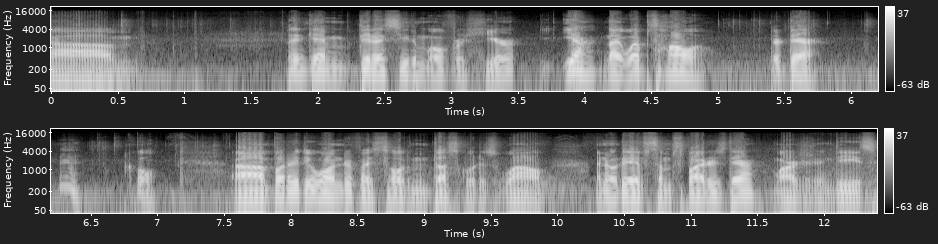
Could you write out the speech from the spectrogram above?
Um, then again, did I see them over here? Yeah, Nightweb's Hollow. They're there. Hmm, cool. Uh, but I do wonder if I saw them in Duskwood as well. I know they have some spiders there, larger than these.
